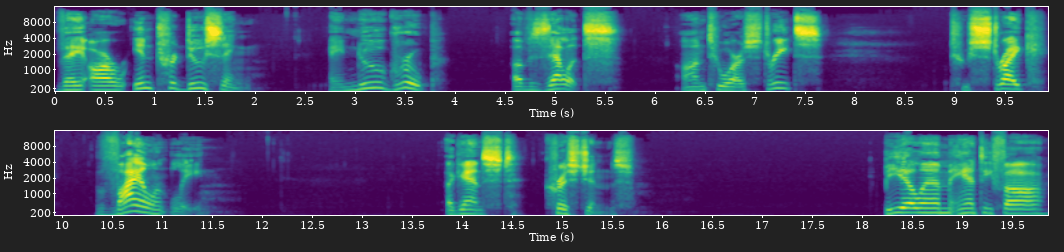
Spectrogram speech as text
They are introducing a new group of zealots onto our streets to strike violently against Christians. BLM, Antifa,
